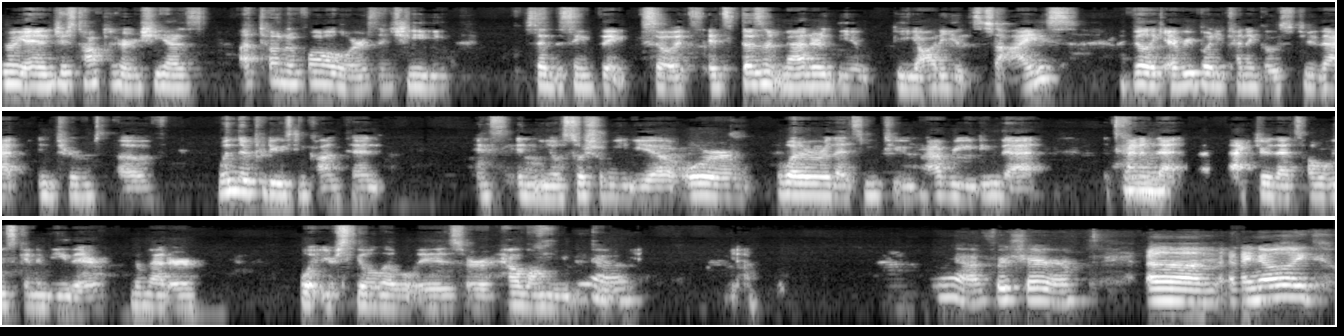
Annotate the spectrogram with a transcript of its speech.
and just talked to her, and she has a ton of followers, and she said the same thing. So it's it doesn't matter the the audience size. I feel like everybody kind of goes through that in terms of when they're producing content in, in you know social media or whatever that's YouTube, however you do that. It's kind mm-hmm. of that factor that's always going to be there, no matter what your skill level is or how long you've been yeah. doing it. Yeah. Yeah, for sure. Um, and I know like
